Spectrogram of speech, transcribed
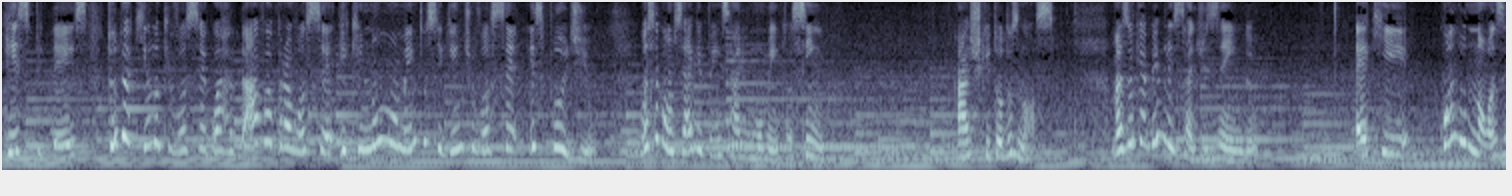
rispidez, tudo aquilo que você guardava para você e que no momento seguinte você explodiu. Você consegue pensar em um momento assim? Acho que todos nós. Mas o que a Bíblia está dizendo é que quando nós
